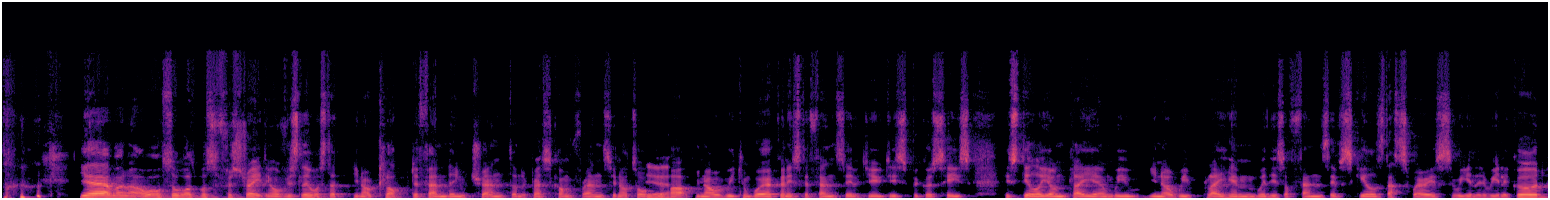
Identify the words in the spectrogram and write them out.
yeah. But uh, also, what was frustrating, obviously, was that you know Klopp defending Trent on the press conference. You know, talking yeah. about you know we can work on his defensive duties because he's he's still a young player, and we you know we play him with his offensive skills. That's where he's really really good,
